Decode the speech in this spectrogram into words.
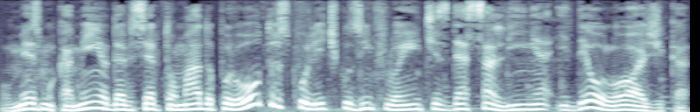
O mesmo caminho deve ser tomado por outros políticos influentes dessa linha ideológica,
